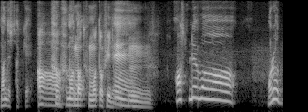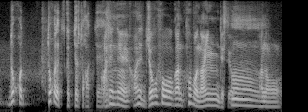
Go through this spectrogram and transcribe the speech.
何でしたっけ？ああふふもと。ふもとフィルム、ええ。うん。あれは、あれはどこ、どこで作ってるとかって。あれねあれ情報がほぼないんですよ、うん。あの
